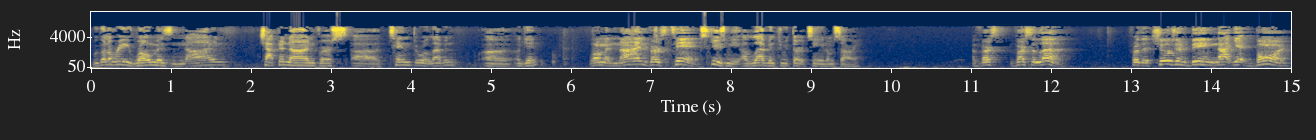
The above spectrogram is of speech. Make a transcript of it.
We're going to read Romans 9, chapter 9, verse uh, 10 through 11 uh, again. Romans 9, verse 10. Excuse me, 11 through 13. I'm sorry. Verse, verse 11. For the children being not yet born,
